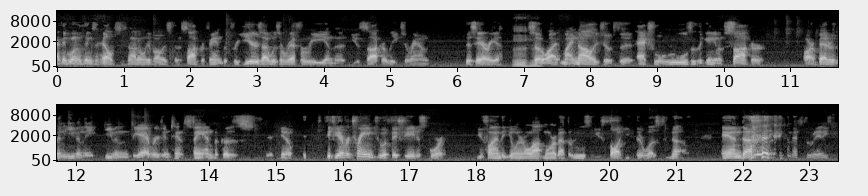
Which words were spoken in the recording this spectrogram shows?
I think one of the things that helps is not only I've I always been a soccer fan, but for years I was a referee in the youth soccer leagues around this area. Mm-hmm. So I, my knowledge of the actual rules of the game of soccer are better than even the even the average intense fan because you know if you ever train to officiate a sport you find that you learn a lot more about the rules than you thought you, there was to know. And, uh, that's true in anything.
